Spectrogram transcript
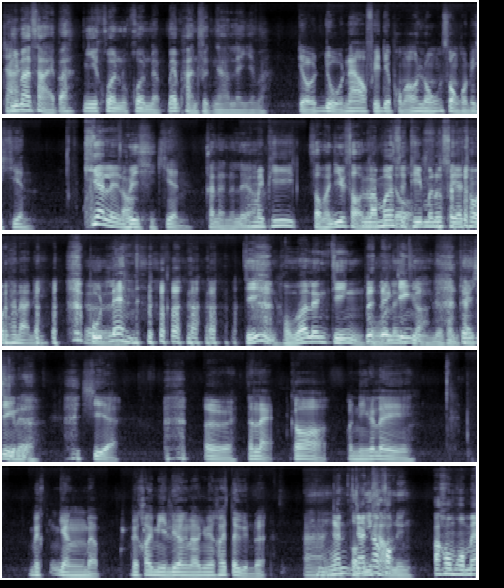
ใช่นี่มาสายปะมีคนคนแบบไม่ผ่านฝึกงานอะไรอย่างเงี้ยปะเดี๋ยวอยู่หน้าออฟฟิศเดี๋ยวผมเอาลงส่งคนไปเคี่ยน เครียดเลยเหรอเฮ้ยเคี่ยนขนาดนั้นเลยเหรทำอไมพี่สองพันยี่สิบสองละเมิดสิทธิมนุษยชนขนาดนี้ พูดเล่น จริง ผมว่าเรื่องจริงผมว่าเรื่องจริงเหรอเดี๋ยวผมถ่ายคลิปเลยเชียร์เออ นั่นแหละ ก็วันนี้ก็เลยไม่ยังแบบไม่ค่อยมีเรื่องแล้วยังไม่ค่อยตื่นด้วยอ่างั้นผมงั้นมีเอาข่าขวองหนึ่งเอาของผมไหม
